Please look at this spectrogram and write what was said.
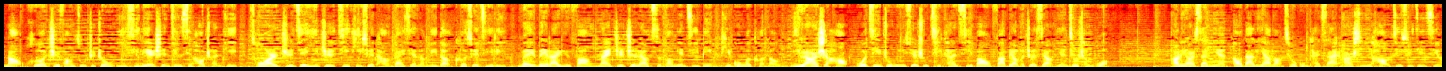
脑和脂肪组织中一系列神经信号传递，从而直接抑制机体血糖代谢能力的科学机理，为未来预防乃至治疗此方面疾病提供了可能。一月二十号，国际著名学术期刊《细胞》发表了这项研究成果。二零二三年澳大利亚网球公开赛二十一号继续进行，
